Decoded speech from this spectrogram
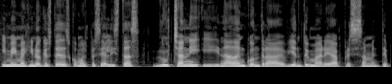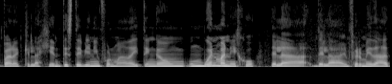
Y me imagino que ustedes como especialistas luchan y, y nadan contra viento y marea precisamente para que la gente esté bien informada y tenga un, un buen manejo de la, de la enfermedad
